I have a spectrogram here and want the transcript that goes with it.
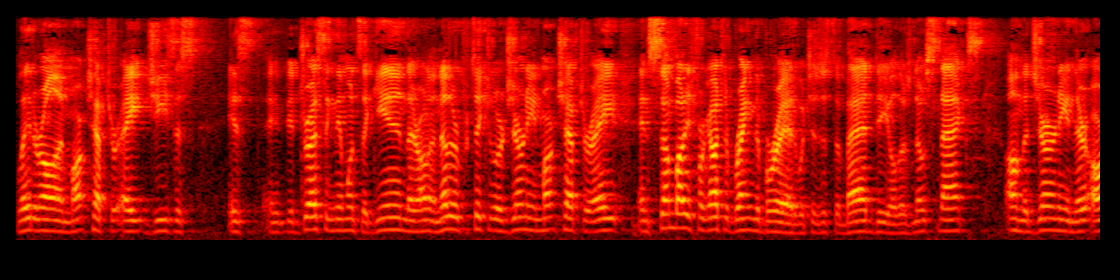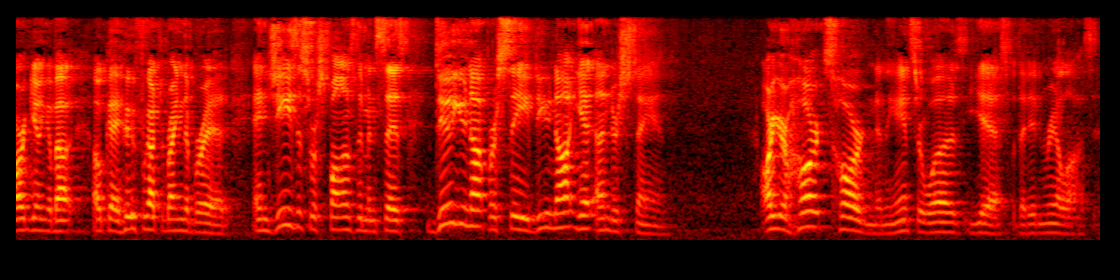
Later on, Mark chapter 8, Jesus is addressing them once again. They're on another particular journey in Mark chapter 8, and somebody forgot to bring the bread, which is just a bad deal. There's no snacks on the journey, and they're arguing about, okay, who forgot to bring the bread? And Jesus responds to them and says, Do you not perceive? Do you not yet understand? Are your hearts hardened? And the answer was yes, but they didn't realize it.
